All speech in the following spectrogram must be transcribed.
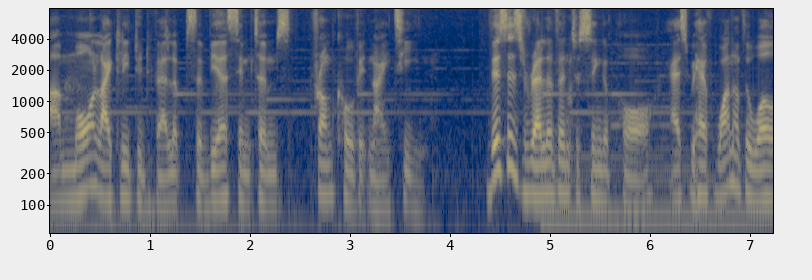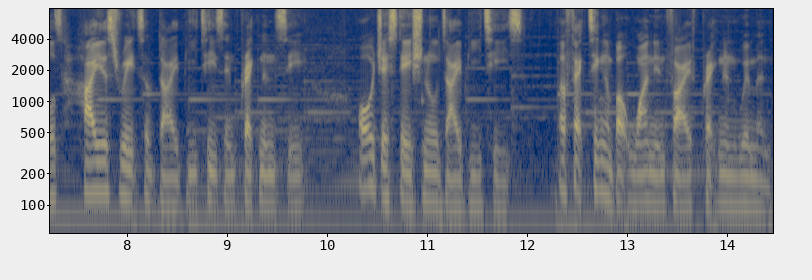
are more likely to develop severe symptoms from COVID-19. This is relevant to Singapore as we have one of the world's highest rates of diabetes in pregnancy or gestational diabetes, affecting about 1 in 5 pregnant women.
